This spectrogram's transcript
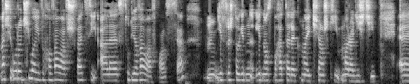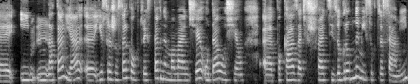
Ona się urodziła i wychowała w Szwecji, ale studiowała w Polsce jest zresztą jedno, jedną z bohaterek mojej książki Moraliści. E, I Natalia e, jest reżyserką, której w pewnym momencie udało się e, pokazać w Szwecji z ogromnymi sukcesami.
